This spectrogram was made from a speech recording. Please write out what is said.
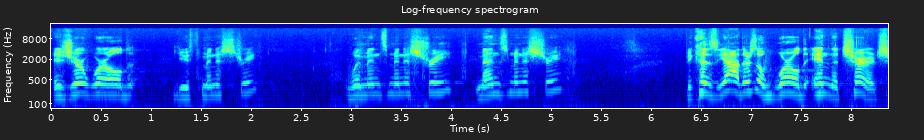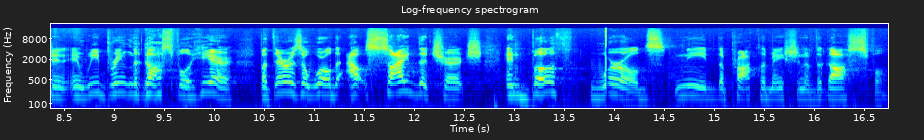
Is your world youth ministry, women's ministry, men's ministry? Because, yeah, there's a world in the church, and, and, we bring the gospel here, but there is a world outside the church, and both worlds need the proclamation of the gospel.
